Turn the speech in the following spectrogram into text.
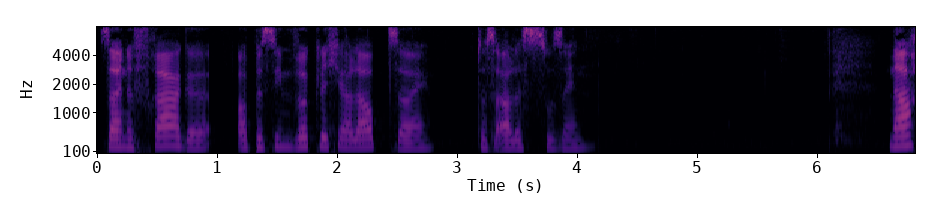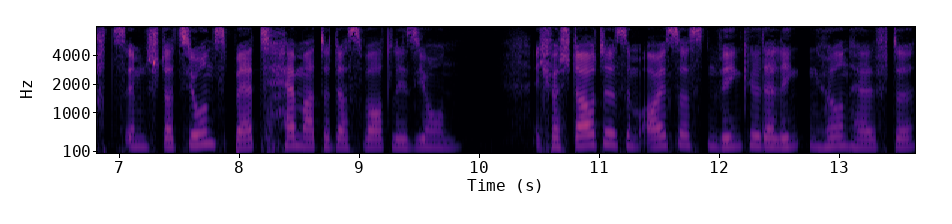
Seine Frage, ob es ihm wirklich erlaubt sei, das alles zu sehen. Nachts im Stationsbett hämmerte das Wort Läsion. Ich verstaute es im äußersten Winkel der linken Hirnhälfte,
